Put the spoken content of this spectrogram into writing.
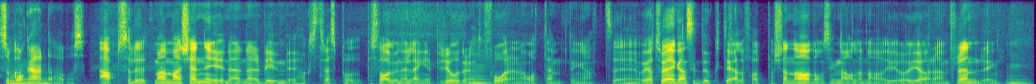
Som Ja. många andra av oss. Absolut, man, man känner ju när, när det blir hög stress på, på slag under en längre period och Mm. inte får den här återhämtningen. Att, eh, Mm. Och jag tror jag är ganska duktig i alla fall på att känna av de signalerna och, och göra en förändring. Mm.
